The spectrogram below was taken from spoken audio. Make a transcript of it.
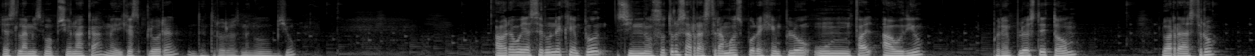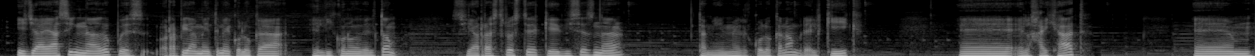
es la misma opción acá, Media Explorer, dentro de los menús View. Ahora voy a hacer un ejemplo. Si nosotros arrastramos, por ejemplo, un file audio, por ejemplo este tom, lo arrastro y ya he asignado, pues rápidamente me coloca el icono del tom. Si arrastro este que dice snare, también me coloca nombre, el kick, eh, el hi-hat, em,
